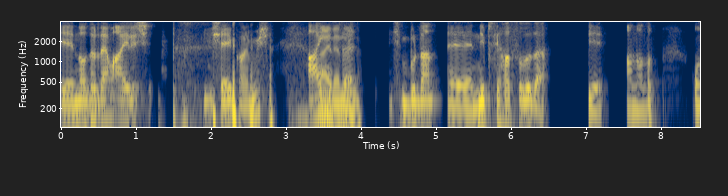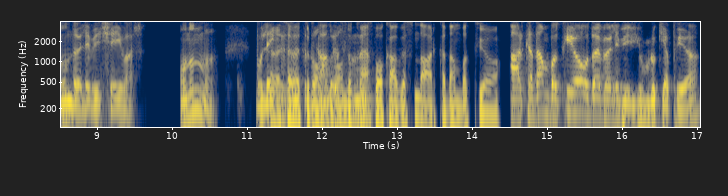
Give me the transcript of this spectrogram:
E, Notre Dame Irish şey koymuş. Aynısı. Şimdi buradan e, Nipsey Hussle'ı da bir analım. Onun da öyle bir şeyi var. Onun mu? Bu Lakers Evet evet Rondo, Rondo kavgasında Chris Paul kavgasında arkadan bakıyor. arkadan bakıyor. O da böyle bir yumruk yapıyor.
